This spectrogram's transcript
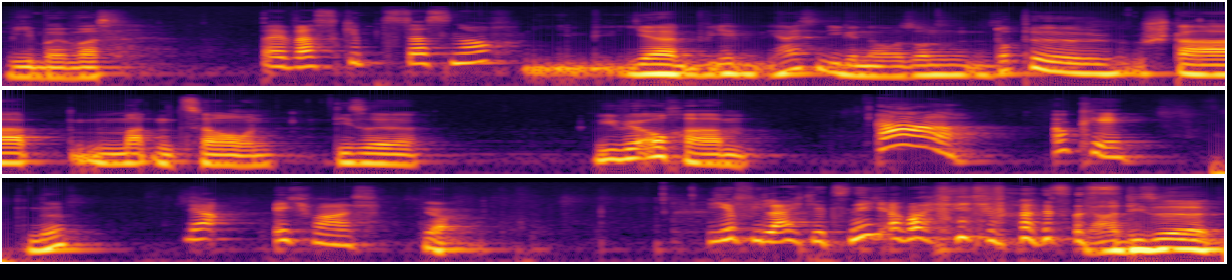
Wie bei was? Bei was gibt's das noch? Ja, wie, wie heißen die genau? So ein Doppelstab-Mattenzaun. Diese, wie wir auch haben. Ah, okay. Ne? Ja, ich weiß. Ja. Ihr vielleicht jetzt nicht, aber ich weiß es. Ja, diese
